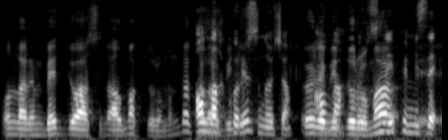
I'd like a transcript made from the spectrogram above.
Onların bedduasını almak durumunda Allah kalabilir. korusun hocam. Öyle Allah bir duruma korusun hepimizi. e,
